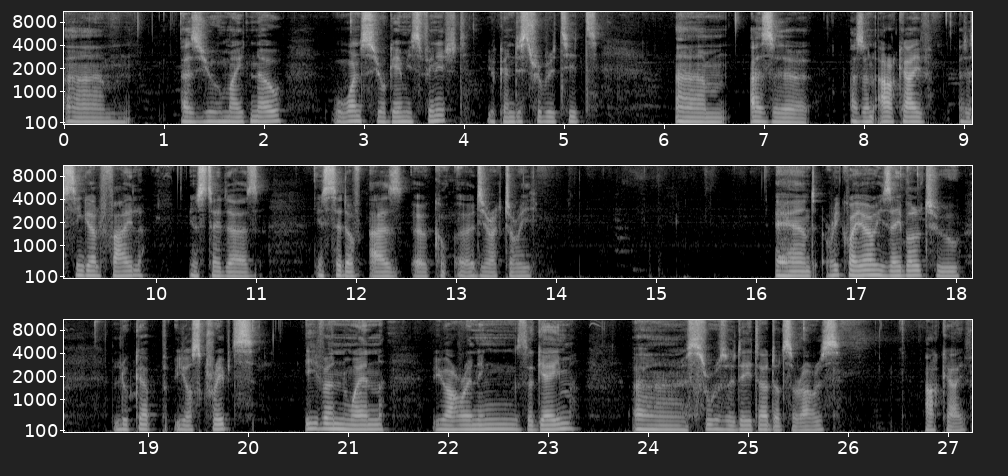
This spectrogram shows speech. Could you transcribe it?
um, as you might know once your game is finished you can distribute it um, as a as an archive as a single file instead as instead of as a, a directory. And require is able to look up your scripts even when you are running the game uh, through the data.solarus archive.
